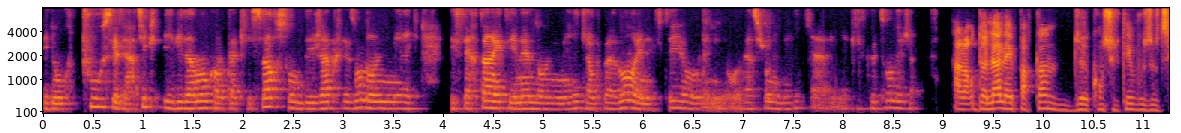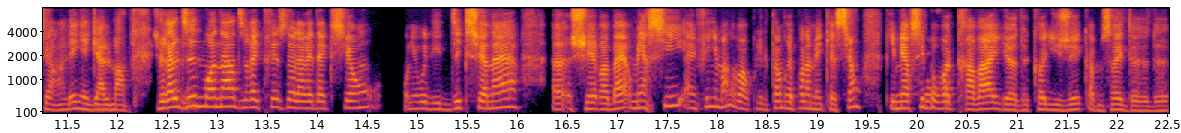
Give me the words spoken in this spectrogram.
Et donc tous ces articles, évidemment, quand le papier sort, sont déjà présents dans le numérique. Et certains étaient même dans le numérique un peu avant, NFT, en version numérique il y a, quelques temps déjà. Alors, de là, de consulter vos outils en ligne également. Géraldine Moinard, directrice de la rédaction au niveau des dictionnaires euh, chez Robert. Merci infiniment d'avoir pris le temps de répondre à mes questions. Puis merci pour votre travail euh, de colliger comme ça et de, de,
